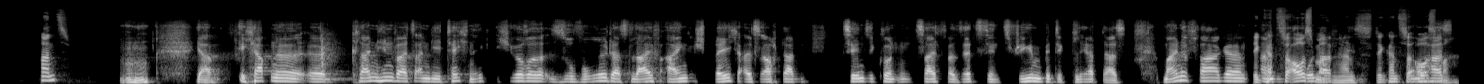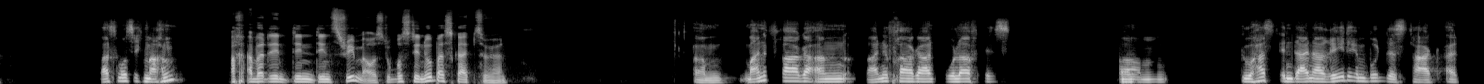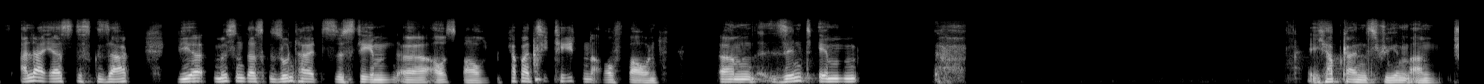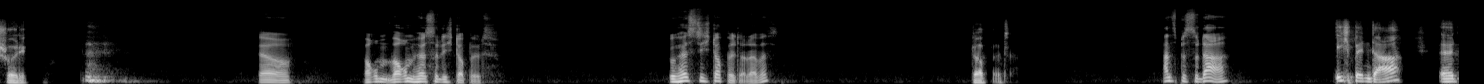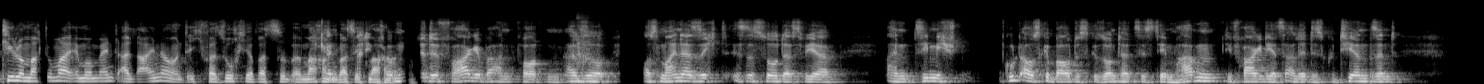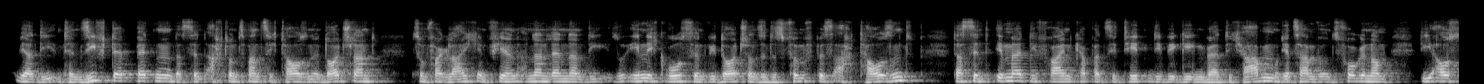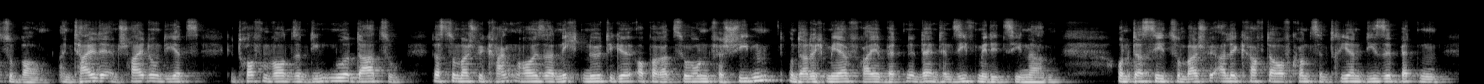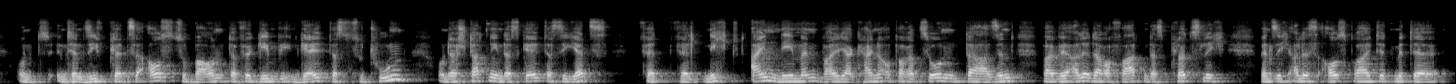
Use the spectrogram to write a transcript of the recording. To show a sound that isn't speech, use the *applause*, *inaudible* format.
Hans? Mhm. Ja, ich habe einen äh, kleinen Hinweis an die Technik. Ich höre sowohl das Live-Eingespräch als auch dann zehn Sekunden Zeit versetzt den Stream. Bitte klärt das. Meine Frage. Den kannst du ausmachen, Olaf, Hans. Den kannst du, du ausmachen. Hast, was muss ich machen? Ach, aber den, den, den Stream aus. Du musst den nur bei Skype zu hören. Ähm, meine Frage an, meine Frage an Olaf ist, ähm, Du hast in deiner Rede im Bundestag als allererstes gesagt, wir müssen das Gesundheitssystem äh, ausbauen, Kapazitäten aufbauen. Ähm, sind im Ich habe keinen Stream an, Entschuldigung. Ja. Warum, warum hörst du dich doppelt? Du hörst dich doppelt, oder was? Doppelt. Hans, bist du da? Ich bin da. Äh, Thilo, mach du mal im Moment alleine und ich versuche hier was zu äh, machen, ich was ich mache. Ich vermutete Frage beantworten. Also aus meiner Sicht ist es so, dass wir ein ziemlich gut ausgebautes Gesundheitssystem haben. Die Frage, die jetzt alle diskutieren, sind ja die Intensivbetten. Das sind 28.000 in Deutschland. Zum Vergleich in vielen anderen Ländern, die so ähnlich groß sind wie Deutschland, sind es 5.000 bis 8.000. Das sind immer die freien Kapazitäten, die wir gegenwärtig haben. Und jetzt haben wir uns vorgenommen, die auszubauen. Ein Teil der Entscheidungen, die jetzt getroffen worden sind, dient nur dazu, dass zum Beispiel Krankenhäuser nicht nötige Operationen verschieben und dadurch mehr freie Betten in der Intensivmedizin haben und dass sie zum Beispiel alle Kraft darauf konzentrieren, diese Betten und Intensivplätze auszubauen. Dafür geben wir ihnen Geld, das zu tun und erstatten ihnen das Geld, das sie jetzt nicht einnehmen, weil ja keine Operationen da sind, weil wir alle darauf warten, dass plötzlich, wenn sich alles ausbreitet mit der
